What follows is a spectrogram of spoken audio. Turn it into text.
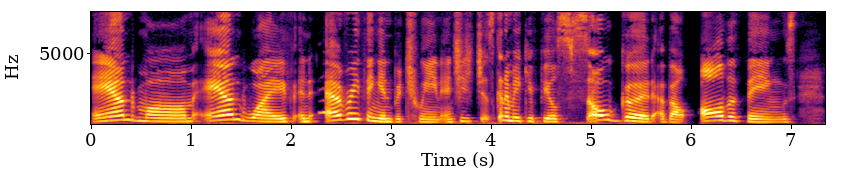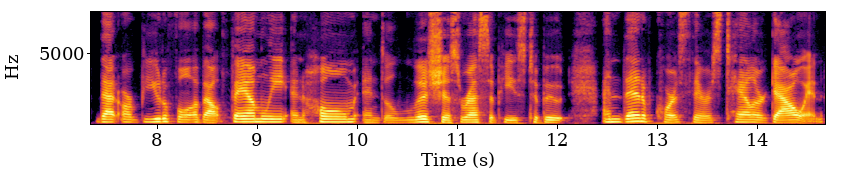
and mom and wife and everything in between. And she's just going to make you feel so good about all the things that are beautiful about family and home and delicious recipes to boot. And then, of course, there's Taylor Gowan.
